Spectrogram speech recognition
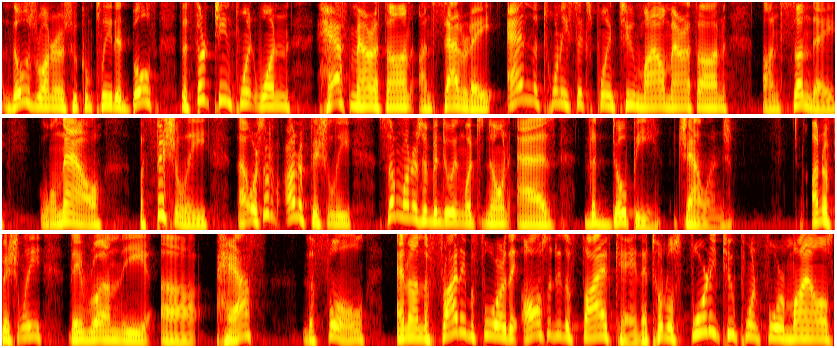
those runners who completed both the 13.1 half marathon on Saturday and the 26.2 mile marathon on Sunday well, now, officially, uh, or sort of unofficially, some runners have been doing what's known as the Dopey Challenge. Unofficially, they run the uh, half, the full, and on the Friday before, they also do the 5K that totals 42.4 miles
